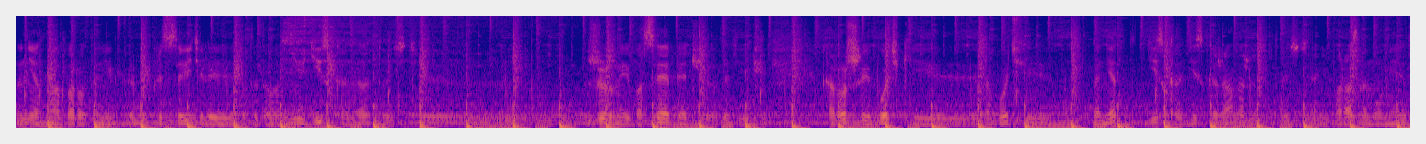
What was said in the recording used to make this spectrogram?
Ну нет, наоборот, они представители вот этого new диска, да, то есть э, жирные басы, опять же, вот эти хорошие бочки рабочие. Да нет, диско, диско жанр, то есть они по-разному умеют,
